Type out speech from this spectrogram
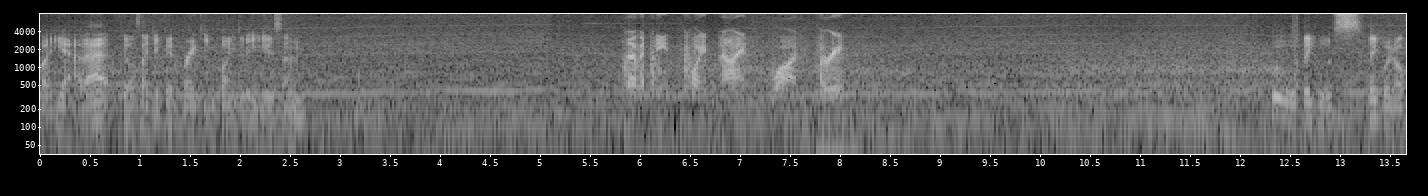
but yeah, that feels like a good breaking point to be using. 17.913. Ooh, big loose, big wiggle.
